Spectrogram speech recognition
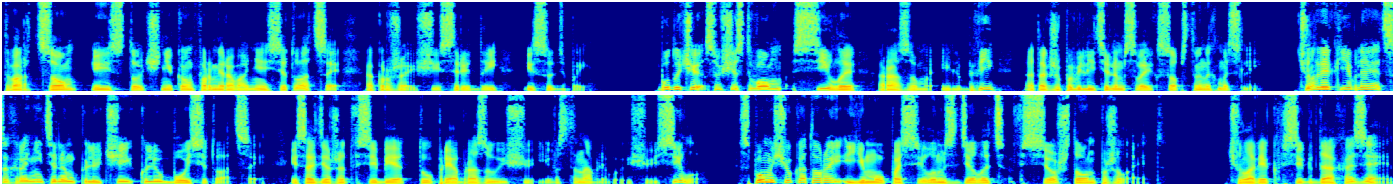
творцом и источником формирования ситуации, окружающей среды и судьбы. Будучи существом силы, разума и любви, а также повелителем своих собственных мыслей, человек является хранителем ключей к любой ситуации, и содержит в себе ту преобразующую и восстанавливающую силу, с помощью которой ему по силам сделать все, что он пожелает. Человек всегда хозяин,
